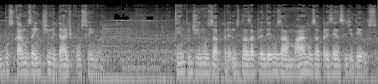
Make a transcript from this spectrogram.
buscarmos a intimidade com o Senhor. É tempo de, nos, de nós aprendermos a amarmos a presença de Deus,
